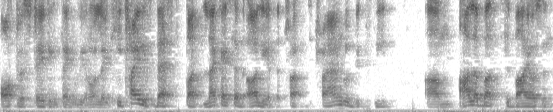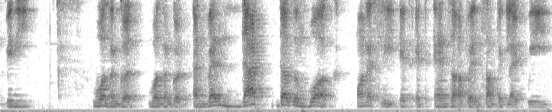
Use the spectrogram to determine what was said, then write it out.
orchestrating things. You know, like he tried his best, but like I said earlier, the, tri- the triangle between um, Alaba, Ceballos, and Vinny wasn't good. Wasn't good. And when that doesn't work, honestly, it, it ends up in something like we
